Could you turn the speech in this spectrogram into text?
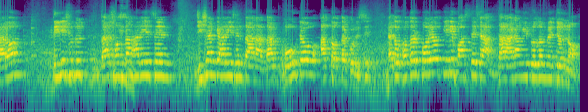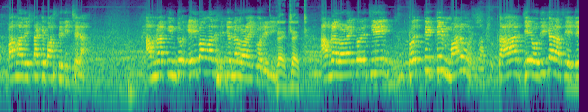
কারণ তিনি শুধু তার সন্তান হারিয়েছেন জিশানকে হারিয়েছেন তা না তার বউটাও আত্মহত্যা করেছে। এত ক্ষতর পরেও তিনি বাঁচতে চান তার আগামী প্রজন্মের জন্য। বাংলাদেশ তাকে বাঁচতে দিচ্ছে না। আমরা কিন্তু এই বাংলাদেশের জন্য লড়াই করিনি। রাইট রাইট আমরা লড়াই করেছি প্রত্যেকটি মানুষ তার যে অধিকার আছে যে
